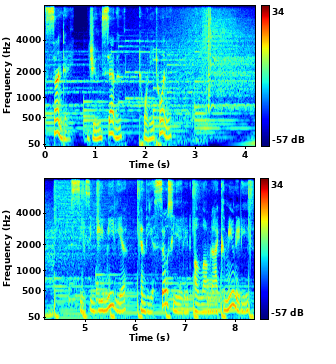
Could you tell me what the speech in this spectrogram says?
Sunday, June 7th, 2020. CCG Media and the associated alumni communities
